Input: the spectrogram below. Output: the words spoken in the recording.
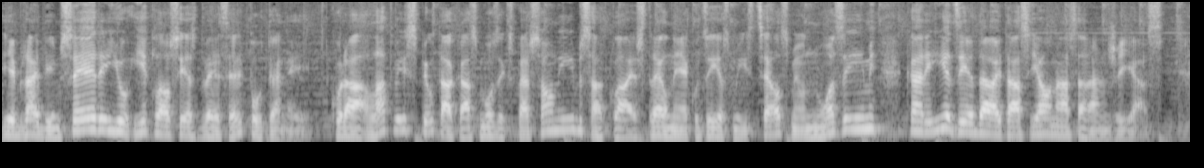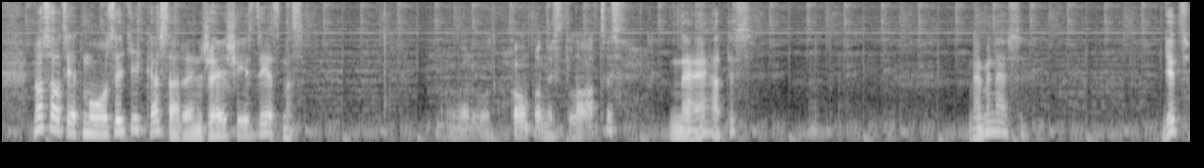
jeb raidījumu sēriju Ieklausies dvēseli putenī, kurā Latvijas spilgtākās mūzikas personības atklāja strēlnieku dziesmu izcelsmi un nozīmi, kā arī iedziedāja tās jaunās oranžijās. Nosauciet mūziķi, kas aranžēja šīs dziesmas. Varbūt komponists Lācis. Nē, Atis. Neminēsi. Girds.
